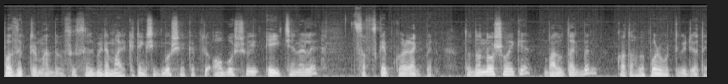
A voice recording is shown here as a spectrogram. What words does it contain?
প্রজেক্টের মাধ্যমে সোশ্যাল মিডিয়া মার্কেটিং শিখব, সেক্ষেত্রে অবশ্যই এই চ্যানেলে সাবস্ক্রাইব করে রাখবেন। তো ধন্যবাদ সবাইকে, ভালো থাকবেন, কথা হবে পরবর্তী ভিডিওতে।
